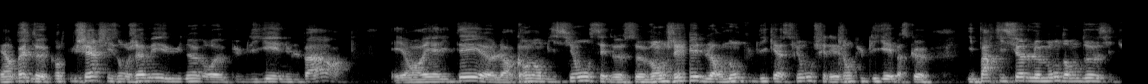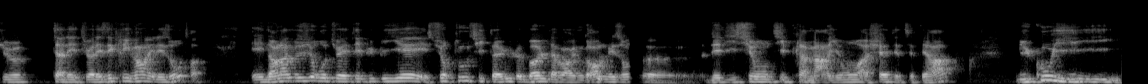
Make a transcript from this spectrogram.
Et en fait, quand tu cherches, ils n'ont jamais eu une œuvre publiée nulle part. Et en réalité, euh, leur grande ambition, c'est de se venger de leur non-publication chez les gens publiés. Parce qu'ils partitionnent le monde en deux, si tu veux. As les, tu as les écrivains et les autres. Et dans la mesure où tu as été publié, et surtout si tu as eu le bol d'avoir une grande maison d'édition type Flammarion, Hachette, etc., du coup, ils,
